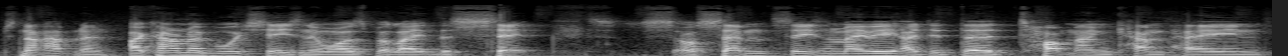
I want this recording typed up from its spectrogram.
It's not happening. I can't remember which season it was, but like the sixth or seventh season maybe, I did the Top Man campaign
